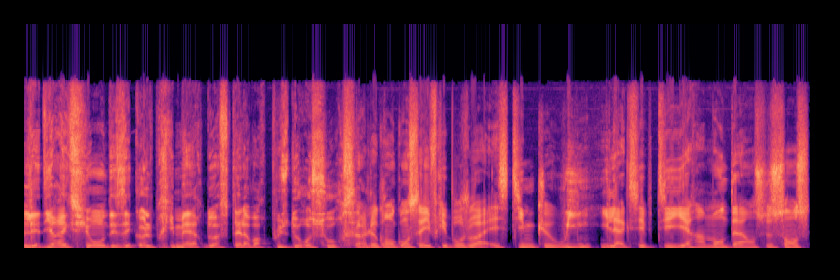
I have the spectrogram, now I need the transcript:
Les directions des écoles primaires doivent-elles avoir plus de ressources? Le Grand Conseil fribourgeois estime que oui. Il a accepté hier un mandat en ce sens.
